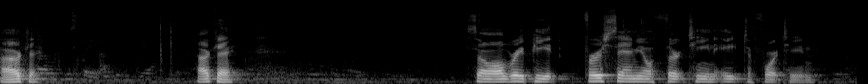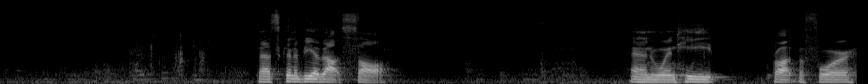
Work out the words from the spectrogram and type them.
Ah, okay. Okay. So I'll repeat 1 Samuel 13 8 to 14. That's going to be about Saul. And when he brought before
